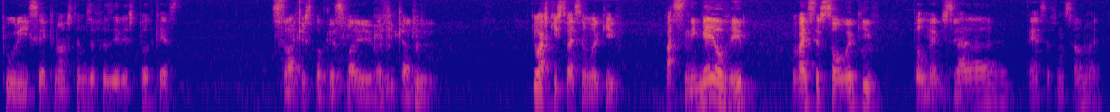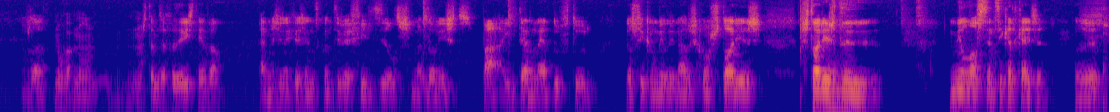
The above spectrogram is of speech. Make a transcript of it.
Por isso é que nós estamos a fazer este podcast. Será que este podcast vai, vai ficar. Eu acho que isto vai ser um arquivo. Pá, se ninguém ouvir, vai ser só um arquivo. Pelo menos Sim. está... tem essa função, não é? verdade? Não, não, não estamos a fazer isto em vão. Pá, imagina que a gente, quando tiver filhos, eles mandam isto para a internet do futuro. Eles ficam milionários com histórias, histórias de 1900 e carqueja. Estás a ver?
